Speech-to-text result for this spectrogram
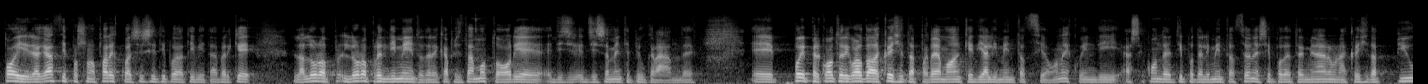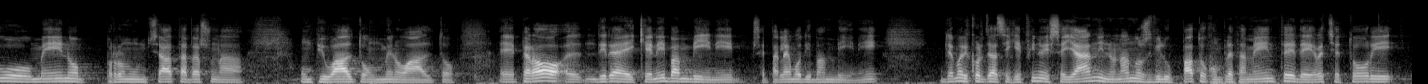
poi i ragazzi possono fare qualsiasi tipo di attività perché loro, il loro apprendimento delle capacità motorie è decisamente più grande. E poi per quanto riguarda la crescita parliamo anche di alimentazione, quindi a seconda del tipo di alimentazione si può determinare una crescita più o meno pronunciata verso una, un più alto o un meno alto, eh, però eh, direi che nei bambini, se parliamo di bambini, dobbiamo ricordarci che fino ai 6 anni non hanno sviluppato completamente dei recettori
